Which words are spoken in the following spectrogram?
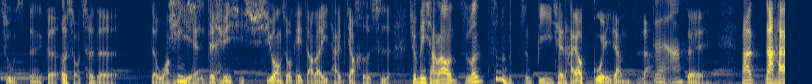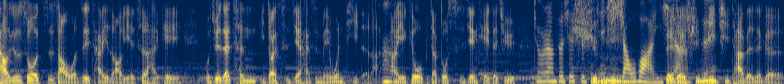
租那个二手车的的网页的讯息，希望说可以找到一台比较合适的，就没想到怎么这么这比以前还要贵这样子啊？对啊，对啊，那还好，就是说至少我这台老爷车还可以，我觉得再撑一段时间还是没问题的啦。嗯、然后也给我比较多时间可以再去就让这些事情先消化一下，对对，寻觅其他的那个。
